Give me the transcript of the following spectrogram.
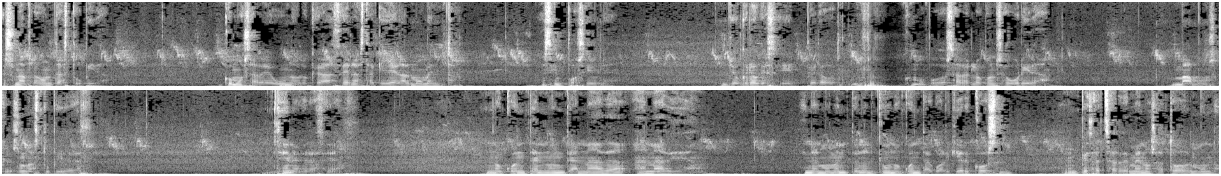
Es una pregunta estúpida. ¿Cómo sabe uno lo que va a hacer hasta que llega el momento? Es imposible. Yo creo que sí, pero ¿cómo puedo saberlo con seguridad? Vamos, que es una estupidez. Tiene gracia. No cuenten nunca nada a nadie. En el momento en el que uno cuenta cualquier cosa, empieza a echar de menos a todo el mundo.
